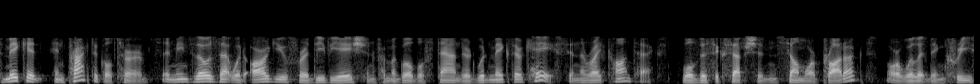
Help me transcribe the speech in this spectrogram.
To make it in practical terms, it means those that would argue for a deviation from a global standard would make their case in the right context. Will this exception sell more product, or will it increase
